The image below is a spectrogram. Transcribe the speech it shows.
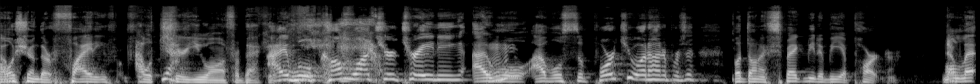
promotion they're fighting for. I will Yeah. cheer you on for back here. I will come watch your training. I Mhm. will I will support you 100%, but don't expect me to be a partner. No. Unless,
